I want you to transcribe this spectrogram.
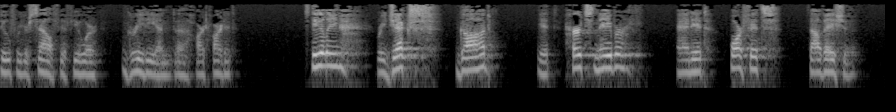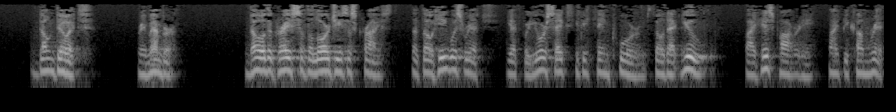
do for yourself if you were greedy and uh, hard hearted. Stealing rejects God, it hurts neighbor, and it forfeits salvation. Don't do it. Remember, know the grace of the Lord Jesus Christ, that though he was rich, yet for your sakes he became poor, so that you, by his poverty, might become rich.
